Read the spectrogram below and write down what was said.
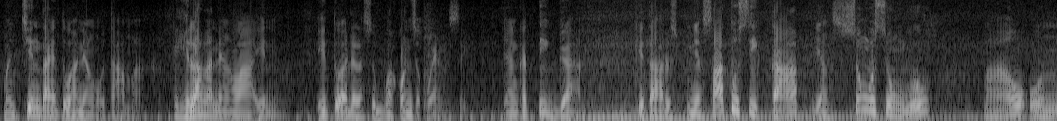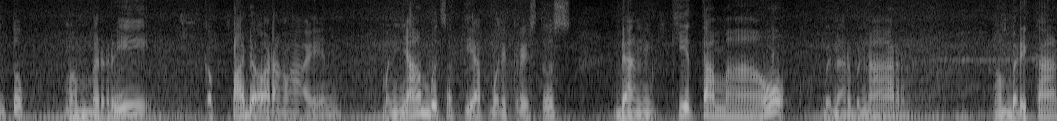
Mencintai Tuhan yang utama. Kehilangan yang lain itu adalah sebuah konsekuensi. Yang ketiga, kita harus punya satu sikap yang sungguh-sungguh mau untuk memberi kepada orang lain, menyambut setiap murid Kristus, dan kita mau benar-benar memberikan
